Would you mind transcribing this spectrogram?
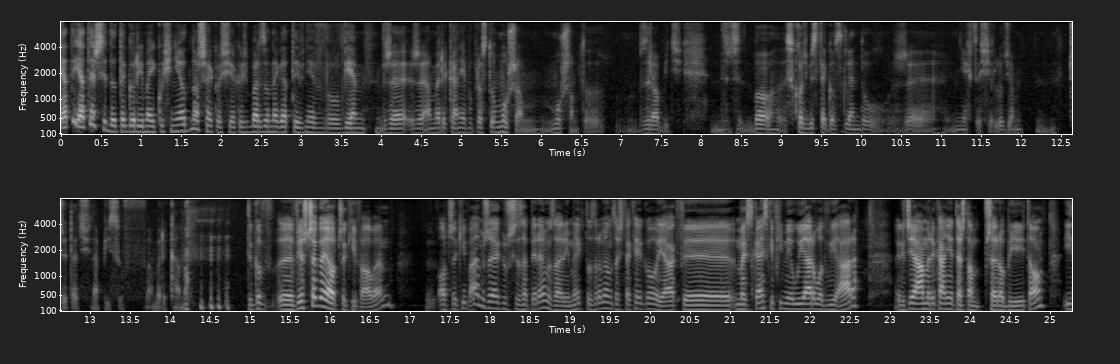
Ja, ja też się do tego remake'u się nie odnoszę jakoś, jakoś bardzo negatywnie, bo wiem, że, że Amerykanie po prostu muszą, muszą to zrobić, bo choćby z tego względu, że nie chce się ludziom czytać napisów Amerykanom. Tylko e, wiesz czego ja oczekiwałem? Oczekiwałem, że jak już się zapierają za remake, to zrobią coś takiego jak w meksykańskim filmie We Are What We Are, gdzie Amerykanie też tam przerobili to i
